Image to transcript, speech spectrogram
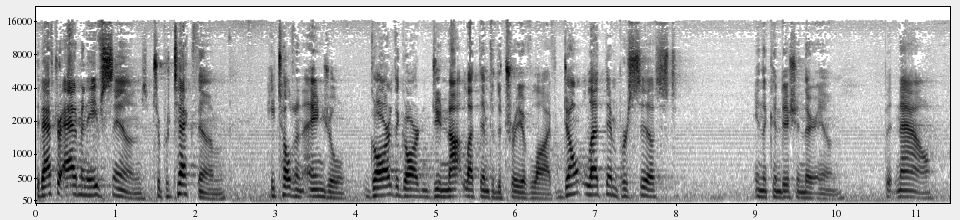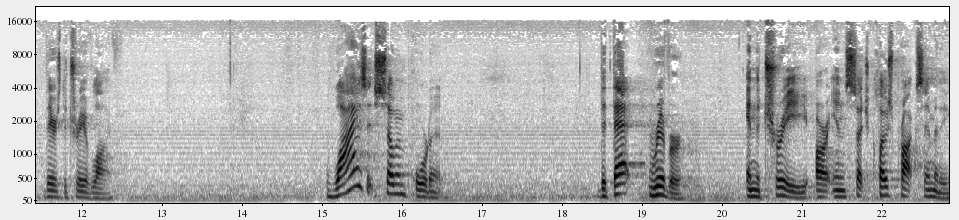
that after Adam and Eve sinned, to protect them, he told an angel, Guard the garden, do not let them to the tree of life. Don't let them persist in the condition they're in. But now, there's the tree of life. Why is it so important that that river and the tree are in such close proximity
